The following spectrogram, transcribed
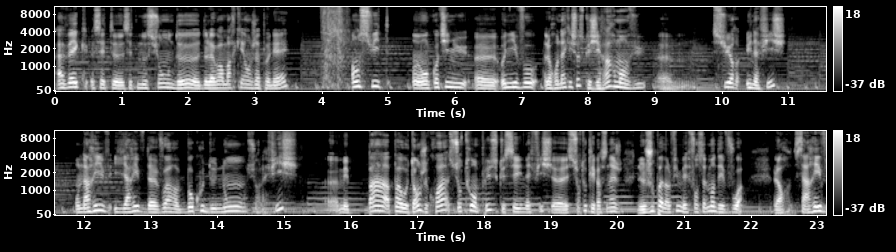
avec cette, cette notion de, de l'avoir marqué en japonais. Ensuite, on continue euh, au niveau. Alors, on a quelque chose que j'ai rarement vu euh, sur une affiche. On arrive, il arrive d'avoir beaucoup de noms sur l'affiche, euh, mais pas, pas autant, je crois. Surtout en plus que c'est une affiche, euh, surtout que les personnages ne jouent pas dans le film, mais font seulement des voix. Alors, ça arrive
